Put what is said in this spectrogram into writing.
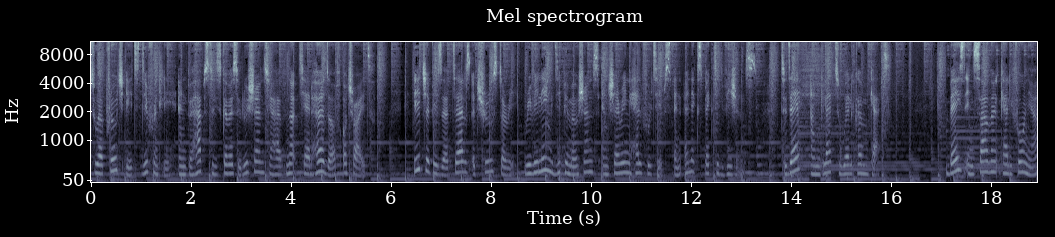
to approach it differently, and perhaps to discover solutions you have not yet heard of or tried. Each episode tells a true story, revealing deep emotions and sharing helpful tips and unexpected visions. Today, I'm glad to welcome Kat. Based in Southern California,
